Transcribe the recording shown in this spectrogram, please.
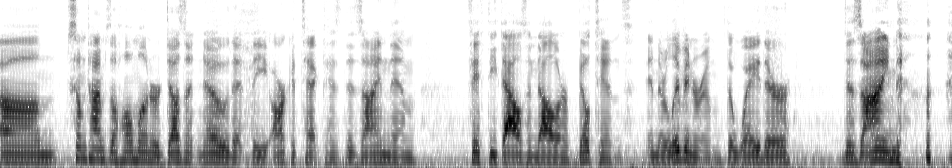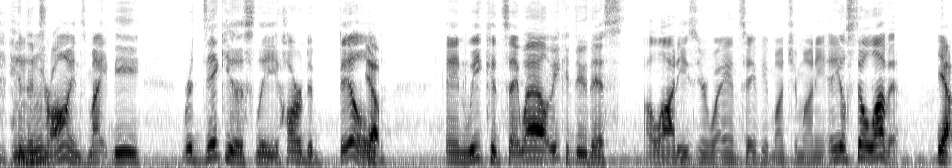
Um, sometimes the homeowner doesn't know that the architect has designed them fifty thousand dollar built-ins in their living room. The way they're designed in Mm-hmm. the drawings might be ridiculously hard to build. Yep. And we could say, well, we could do this a lot easier way and save you a bunch of money, and you'll still love it. Yeah.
